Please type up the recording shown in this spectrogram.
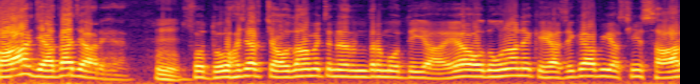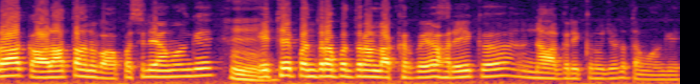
ਬਾਹਰ ਜ਼ਿਆਦਾ ਜਾ ਰਿਹਾ ਹੈ। ਸੋ 2014 ਵਿੱਚ ਨਰਿੰਦਰ ਮੋਦੀ ਆਏ ਆ ਉਦੋਂ ਉਹਨਾਂ ਨੇ ਕਿਹਾ ਸੀਗਾ ਵੀ ਅਸੀਂ ਸਾਰਾ ਕਾਲਾ ਧਨ ਵਾਪਸ ਲਿਆਵਾਂਗੇ। ਇੱਥੇ 15-15 ਲੱਖ ਰੁਪਇਆ ਹਰੇਕ ਨਾਗਰਿਕ ਨੂੰ ਜਿਹੜਾ ਦਵਾਂਗੇ।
